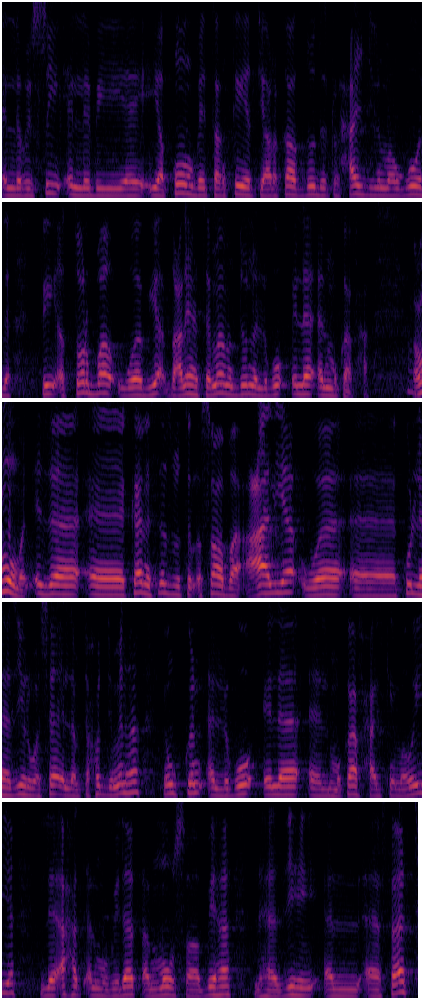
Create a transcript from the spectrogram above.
اللي بيصي اللي بيقوم بتنقية يرقات دودة الحشد الموجودة في التربة وبيقضي عليها تماما دون اللجوء إلى المكافحة. عموما إذا آه، كانت نسبة الإصابة عالية وكل هذه الوسائل لم تحد منها يمكن اللجوء إلى المكافحة الكيماوية لأحد المبيدات الموصى بها لهذه الآفات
